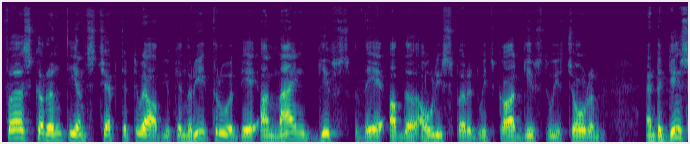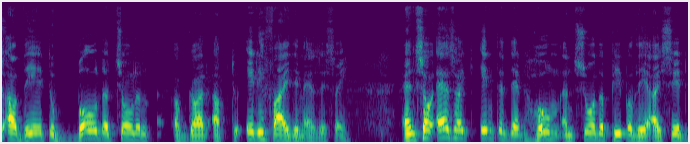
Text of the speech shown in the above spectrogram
First Corinthians chapter 12. You can read through it. There are nine gifts there of the Holy Spirit which God gives to his children. And the gifts are there to build the children of God up, to edify them, as they say. And so, as I entered that home and saw the people there, I said,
